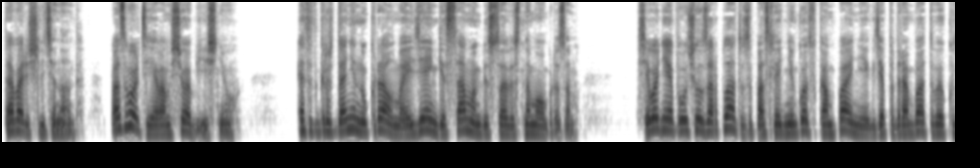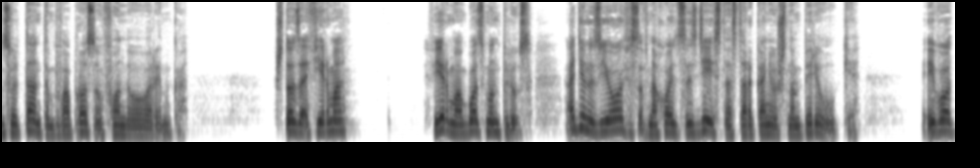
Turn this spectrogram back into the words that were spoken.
«Товарищ лейтенант, позвольте я вам все объясню. Этот гражданин украл мои деньги самым бессовестным образом. Сегодня я получил зарплату за последний год в компании, где подрабатываю консультантом по вопросам фондового рынка. Что за фирма? Фирма «Боцман Плюс». Один из ее офисов находится здесь, на Староконюшном переулке. И вот,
